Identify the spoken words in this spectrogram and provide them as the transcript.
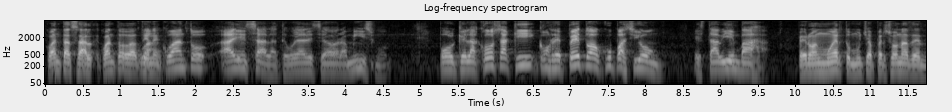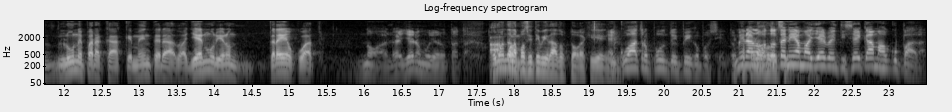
¿Cuántas salas? ¿Cuánto ¿Cuá- tiene? ¿Cuánto hay en sala? Te voy a decir ahora mismo. Porque la cosa aquí, con respecto a ocupación, está bien baja. Pero han muerto muchas personas del lunes para acá, que me he enterado. Ayer murieron tres o cuatro. No, ayer no murieron tantas. ¿Cómo Ah, anda la positividad, doctor, aquí en, En cuatro puntos y pico por ciento. En Mira, nosotros teníamos ayer 26 camas ocupadas.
